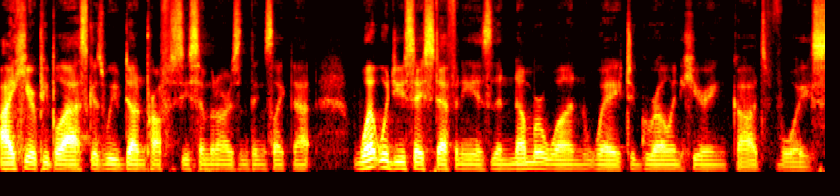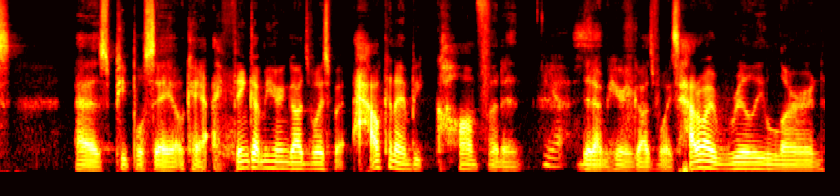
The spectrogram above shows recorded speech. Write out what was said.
I hear people ask as we've done prophecy seminars and things like that. What would you say, Stephanie, is the number one way to grow in hearing God's voice? As people say, okay, I think I'm hearing God's voice, but how can I be confident yes. that I'm hearing God's voice? How do I really learn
